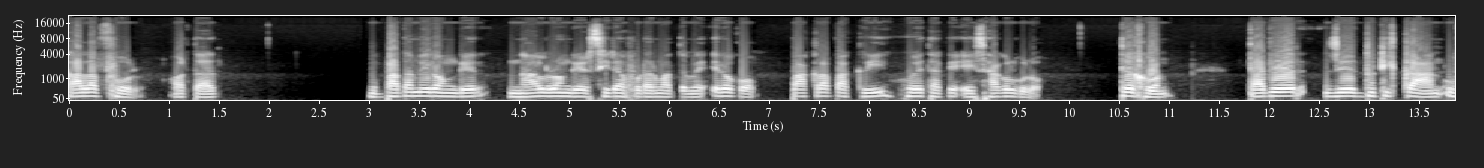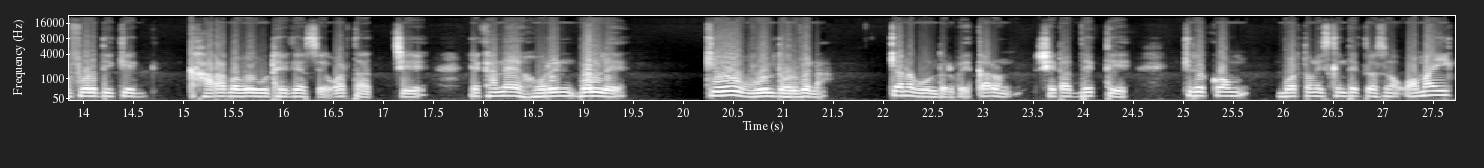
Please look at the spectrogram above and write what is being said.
কালারফুল, অর্থাৎ বাদামি রঙের লাল রঙের সিরা ফোটার মাধ্যমে এরকম পাকড়া পাকড়ি হয়ে থাকে এই ছাগলগুলো। দেখুন, তাদের যে দুটি কান উপর দিকে খারাপভাবে উঠে গেছে, অর্থাৎ যে এখানে হরিণ বললে কেউ ভুল ধরবে না। কেন ভুল ধরবে? কারণ সেটা দেখতে কীরকম, বর্তমানে স্ক্রিন দেখতে পাচ্ছেন, অমায়িক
